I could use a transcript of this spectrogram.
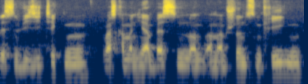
wissen, wie sie ticken, was kann man hier am besten, am, am schönsten kriegen,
